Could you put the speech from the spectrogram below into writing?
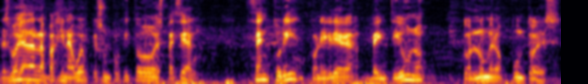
Les voy a dar la página web que es un poquito especial. Century con Y 21 con número punto es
